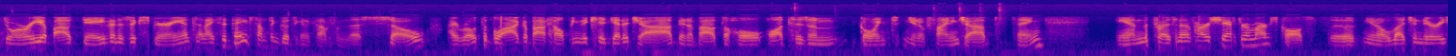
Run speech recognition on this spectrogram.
story about Dave and his experience, and I said, Dave, something good's going to come from this. So I wrote the blog about helping the kid get a job and about the whole autism going to you know finding jobs thing. And the president of Hart Schaffner Marx calls the you know legendary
